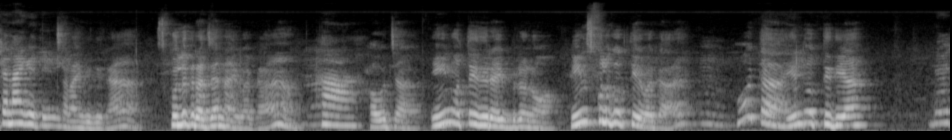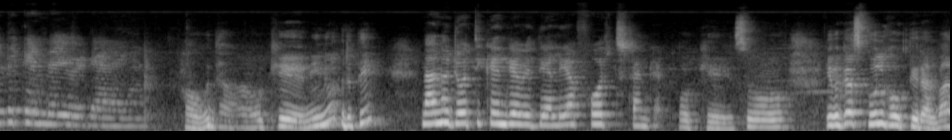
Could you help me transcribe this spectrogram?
ಚೆನ್ನಾಗಿದ್ದೀವಿ. ಚೆನ್ನಾಗಿದ್ದೀರಾ? ಸ್ಕೂಲಿಗೆ ರಜಾನಾ ಇವಾಗ? ಹಾ. ಹೌದಾ? ಏನು ಓದ್ತಿದ್ದೀರಾ ಇಬ್ರು ನೀನು ಸ್ಕೂಲ್ಗೆ ಹೋಗ್ತೀಯ ಇವಾಗ? ಹೌದಾ? ಎಲ್ಲಿ ಹೋಗ್ತಿದ್ಯಾ ಹೌದಾ? ಓಕೆ. ನೀನು ಧೃತಿ? ನಾನು Jyothi Kendriya Vidyalaya fourth standard okay. So ಇವಾಗ ಸ್ಕೂಲ್ಗೆ ಹೋಗ್ತೀರಲ್ವಾ?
